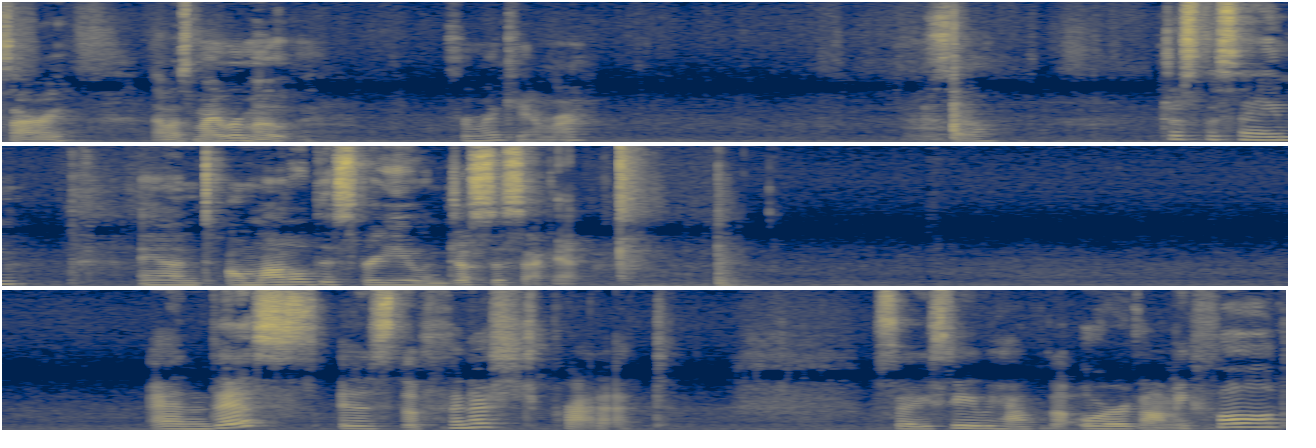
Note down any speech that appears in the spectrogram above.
Sorry, that was my remote for my camera. So just the same. And I'll model this for you in just a second. And this is the finished product. So you see we have the origami fold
